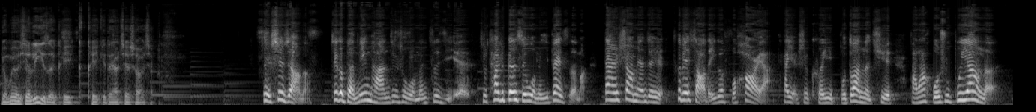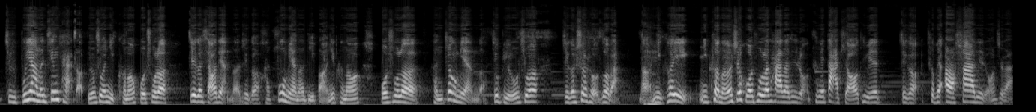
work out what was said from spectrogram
有没有一些例子可以可以给大家介绍一下？对，是这样的。这个本命盘就是我们自己，就它是跟随我们一辈子的嘛。但是上面这特别小的一个符号呀，它也是可以不断的去把它活出不一样的，就是不一样的精彩的。比如说，你可能活出了这个小点的这个很负面的地方，你可能活出了很正面的。就比如说这个射手座吧，啊，你可以，你可能是活出了他的这种特别大条、特别这个特别二哈这种是吧？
